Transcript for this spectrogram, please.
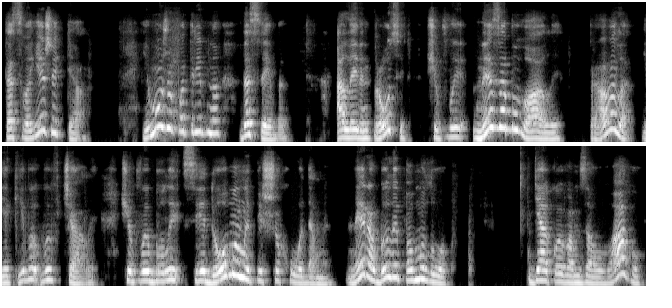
та своє життя. Йому ж потрібно до себе, але він просить, щоб ви не забували правила, які ви вивчали, щоб ви були свідомими пішоходами, не робили помилок. Дякую вам за увагу.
